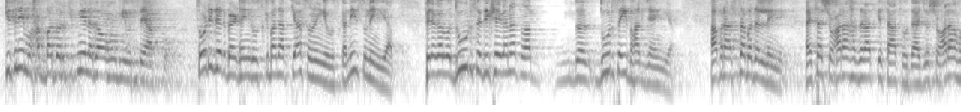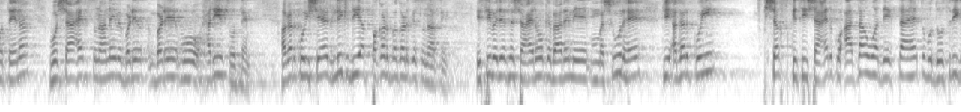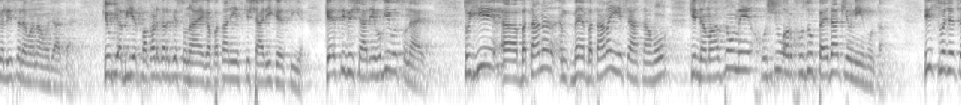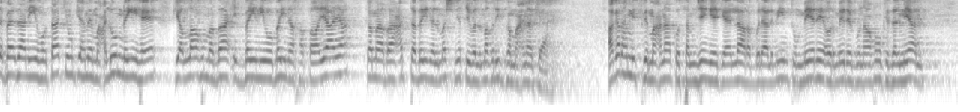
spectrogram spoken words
کتنی محبت اور کتنی لگاؤ ہوگی اس سے آپ کو؟ تھوڑی دیر بیٹھیں گے، اس کے بعد آپ کیا سنیں گے؟ اس کا نہیں سنیں گے آپ۔ پھر اگر وہ دور سے دکھے گا نا، تو آپ دور سے ہی بھاگ جائیں گے آپ۔ راستہ بدل لیں گے۔ ایسا شعرا حضرات کے ساتھ ہوتا ہے۔ جو شعرا ہوتے ہیں نا، وہ شاعر سنانے میں بڑے بڑے وہ حریص ہوتے ہیں۔ اگر کوئی شعر لکھ دیا، پکڑ پکڑ کے سناتے ہیں۔ اسی وجہ سے شاعروں کے بارے میں مشہور ہے کہ اگر کوئی شخص کسی شاعر کو آتا ہوا دیکھتا ہے تو وہ دوسری گلی سے روانہ ہو جاتا ہے۔ کیونکہ اب یہ پکڑ کر کے سنائے گا، پتہ نہیں اس کی شاعری کیسی ہے۔ کیسی بھی شاعری ہوگی وہ سنائے گا۔ تو یہ بتانا، میں بتانا یہ چاہتا ہوں کہ نمازوں میں خوشو اور خضو پیدا کیوں نہیں ہوتا؟ اس وجہ سے پیدا نہیں ہوتا کیونکہ ہمیں معلوم نہیں ہے کہ اللہ باعد بینی و بین خطایا کما باعدت بین المشرق والمغرب کا معنی کیا ہے۔ اگر ہم اس کے معنی کو سمجھیں گے کہ اللہ رب العالمین تم میرے اور میرے گناہوں کے درمیان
